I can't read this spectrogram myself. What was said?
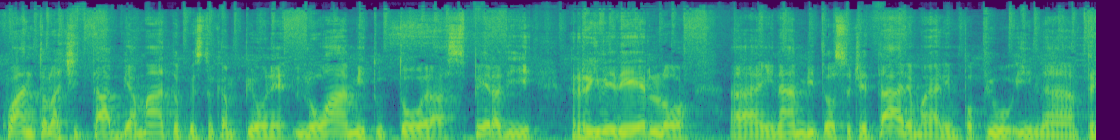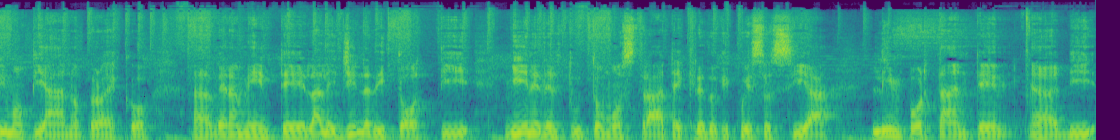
quanto la città abbia amato questo campione, lo ami tuttora, spera di rivederlo uh, in ambito societario, magari un po' più in uh, primo piano, però ecco, uh, veramente la leggenda di Totti viene del tutto mostrata e credo che questo sia l'importante di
